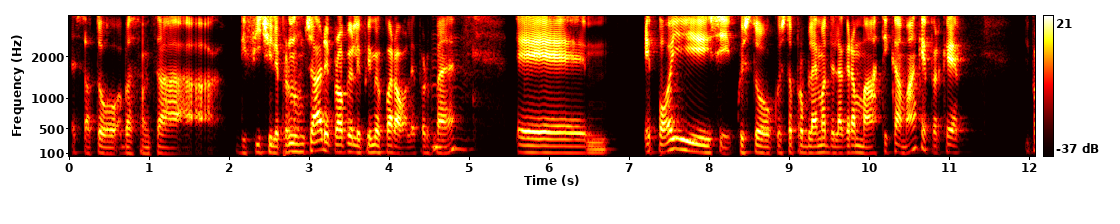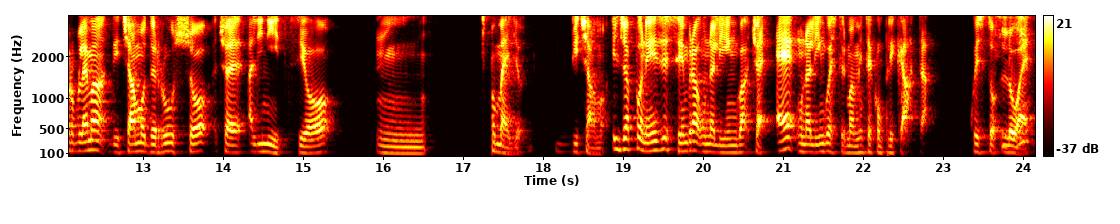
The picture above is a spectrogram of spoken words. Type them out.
È stato abbastanza difficile pronunciare proprio le prime parole per me. Mm-hmm. E, e, poi sì, questo, questo problema della grammatica, ma anche perché il problema, diciamo, del russo, cioè all'inizio, mh, mm, o meglio, diciamo, il giapponese sembra una lingua, cioè è una lingua estremamente complicata, questo sì. lo è,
